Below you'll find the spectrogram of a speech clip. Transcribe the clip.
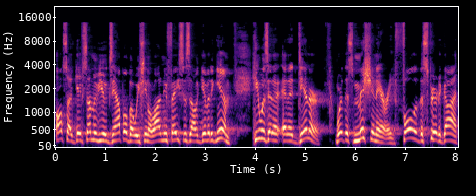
Also i gave some of you example but we've seen a lot of new faces. I'll give it again. He was at a, at a dinner where this missionary full of the spirit of god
